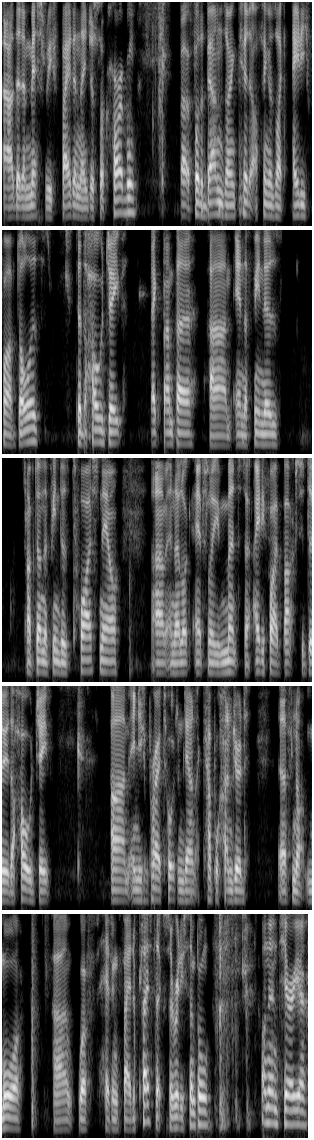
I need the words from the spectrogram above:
uh, that are massively faded and they just look horrible. But for the Bowden's Own kit, I think it was like $85. To the whole Jeep, back bumper um, and the fenders. I've done the fenders twice now um, and they look absolutely mint. So 85 bucks to do the whole Jeep. Um, and you can probably talk them down a couple hundred, if not more, uh, with having faded plastic. So really simple. On the interior,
